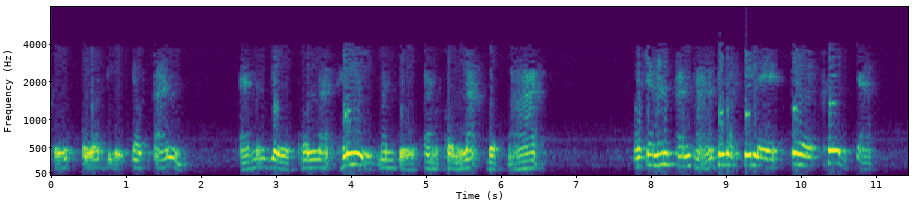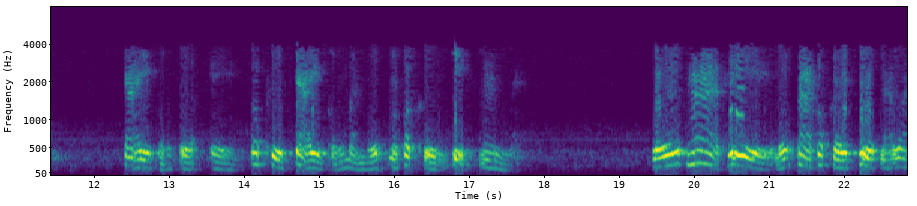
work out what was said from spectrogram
คือตัวเดียวกัน แต่มันอยู่คนละที่มันอยู่กันคนละบทบาท เพราะฉะนั้นคันถามที่ว่ากิเลสเกิดขึ้นจาก ใจของตัวเอง ก็คือใจของมนุษย์มันก็คือจิตนั่นแหละหรือถ้าที่หลวงตาก็เคยพูดแล้วว่า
